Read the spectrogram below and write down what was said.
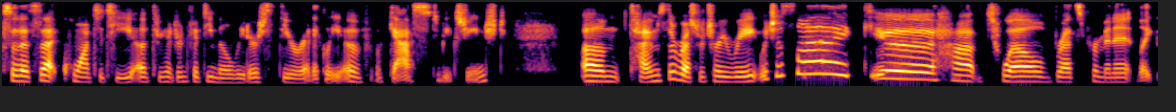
so that's that quantity of 350 milliliters theoretically of, of gas to be exchanged um, times the respiratory rate, which is like uh, 12 breaths per minute, like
